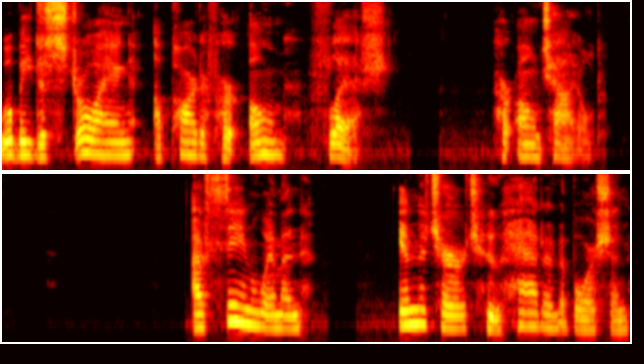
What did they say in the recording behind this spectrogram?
will be destroying a part of her own flesh, her own child. I've seen women in the church who had an abortion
